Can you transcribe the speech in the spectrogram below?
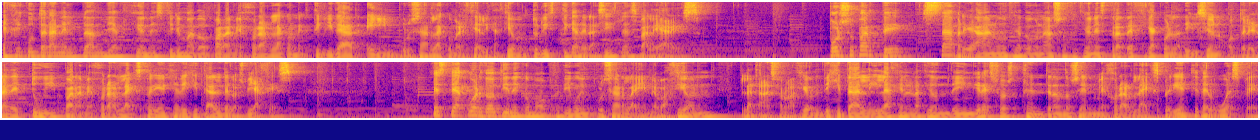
ejecutarán el plan de acciones firmado para mejorar la conectividad e impulsar la comercialización turística de las Islas Baleares. Por su parte, Sabre ha anunciado una asociación estratégica con la división hotelera de TUI para mejorar la experiencia digital de los viajes. Este acuerdo tiene como objetivo impulsar la innovación, la transformación digital y la generación de ingresos centrándose en mejorar la experiencia del huésped.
